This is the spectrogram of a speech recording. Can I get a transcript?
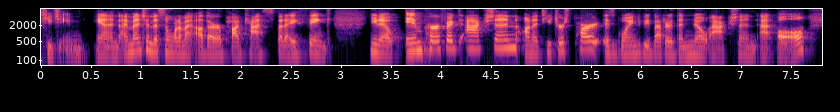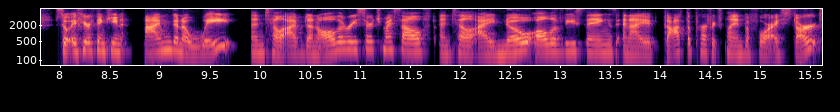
teaching. And I mentioned this in one of my other podcasts, but I think, you know, imperfect action on a teacher's part is going to be better than no action at all. So if you're thinking, I'm going to wait until I've done all the research myself, until I know all of these things and I've got the perfect plan before I start,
